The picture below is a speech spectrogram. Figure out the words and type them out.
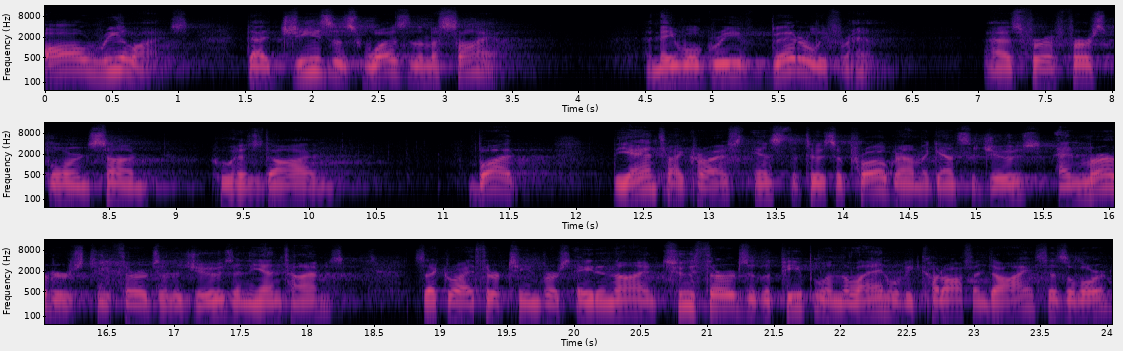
all realize that Jesus was the Messiah and they will grieve bitterly for him, as for a firstborn son who has died. But the Antichrist institutes a program against the Jews and murders two thirds of the Jews in the end times. Zechariah 13, verse 8 and 9 Two thirds of the people in the land will be cut off and die, says the Lord,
